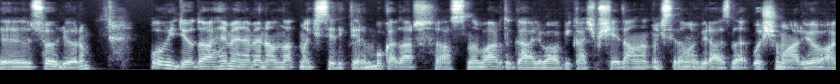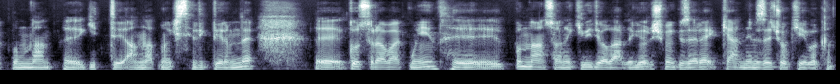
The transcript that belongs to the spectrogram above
e, söylüyorum. Bu videoda hemen hemen anlatmak istediklerim bu kadar. Aslında vardı galiba birkaç bir şey de anlatmak istedim ama biraz da başım ağrıyor. Aklımdan e, gitti anlatmak istediklerim de. E, kusura bakmayın. E, bundan sonraki videolarda görüşmek üzere. Kendinize çok iyi bakın.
